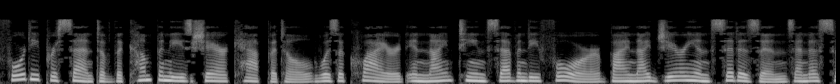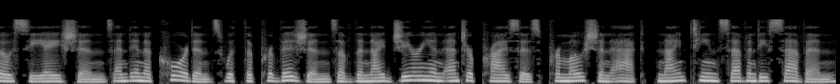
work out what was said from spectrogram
40% of the company's share capital was acquired in 1974 by Nigerian citizens and associations and in accordance with the provisions of the Nigerian Enterprises Promotion Act 1977,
